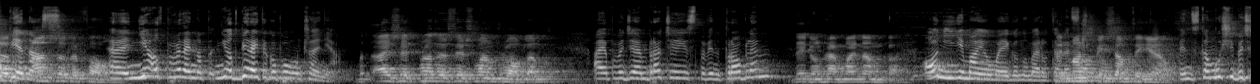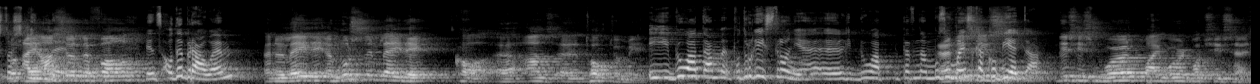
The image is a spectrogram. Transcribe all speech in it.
tropie nas. answer the phone. E, Nie odpowiadaj na to, nie odbieraj tego połączenia. But I said, brothers, there's one problem. A ja powiedziałem, bracie, jest pewien problem. They don't have my number. Oni nie mają mojego numeru telefonu. must be something else. Więc to musi być ktoś So I inny. answered the phone, Więc odebrałem and a lady, a Muslim lady, call, uh, uh, talked to me. i była tam po drugiej stronie e, była pewna muzułmańska kobieta. This is word by word what she said.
